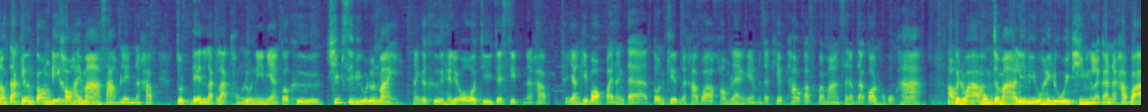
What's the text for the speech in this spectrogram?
นอกจากเรื่องกล้องที่เขาให้มา 3 เลนนะครับ จุดเด่นหลักๆ ของรุ่นนี้เนี่ยก็คือชิป CPU รุ่นใหม่ นั่นก็คือ Helio G70 นะครับ อย่างที่บอกไปตั้งแต่ต้นคลิปนะครับว่าความแรงเนี่ยมันจะเทียบเท่ากับประมาณ Snapdragon 665 เอาเป็นว่าผมจะมารีวิวให้ดูอีกทีหนึ่งแล้วกันนะครับว่า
